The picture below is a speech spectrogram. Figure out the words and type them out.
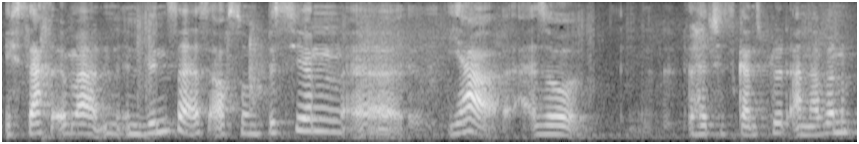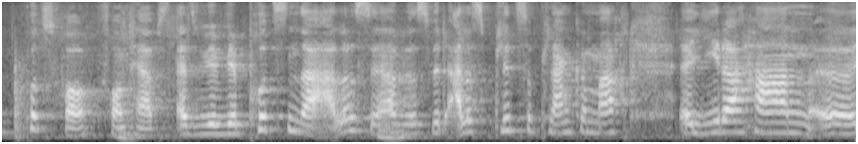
ich sage immer, ein Winzer ist auch so ein bisschen, äh, ja, also hört sich jetzt ganz blöd an, aber eine Putzfrau vorm Herbst. Also wir, wir putzen da alles, ja, es wird alles blitzeblank gemacht, äh, jeder Hahn, äh,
